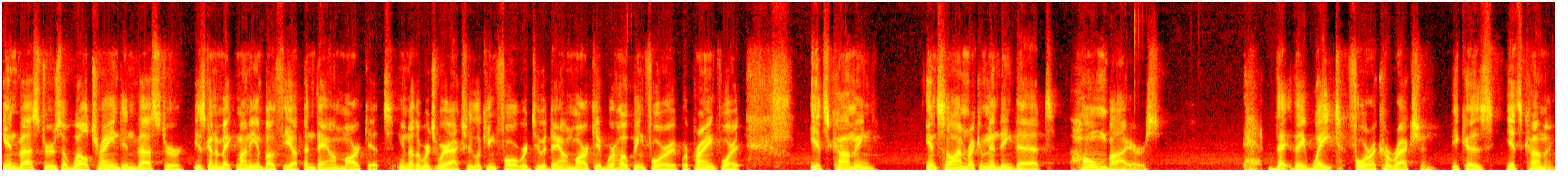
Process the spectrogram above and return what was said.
Investors, a well trained investor is going to make money in both the up and down market. In other words, we're actually looking forward to a down market. We're hoping for it, we're praying for it. It's coming. And so I'm recommending that home buyers they, they wait for a correction because it's coming.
